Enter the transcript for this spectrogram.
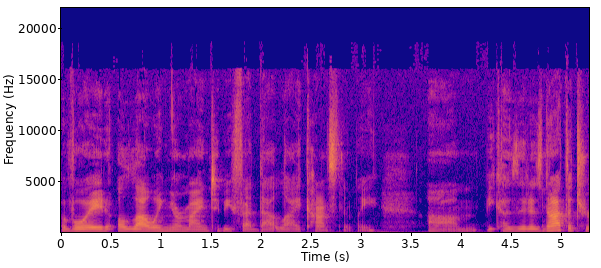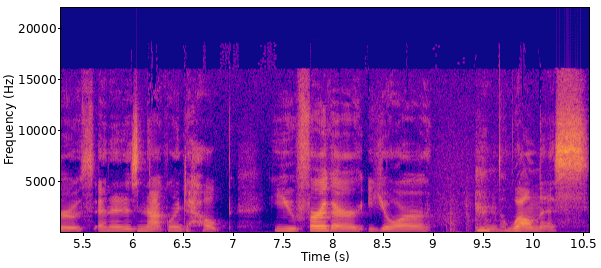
Avoid allowing your mind to be fed that lie constantly um, because it is not the truth and it is not going to help you further your wellness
